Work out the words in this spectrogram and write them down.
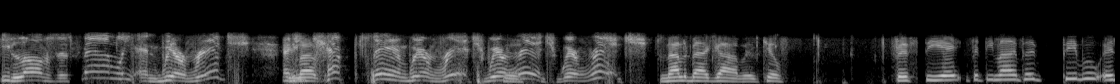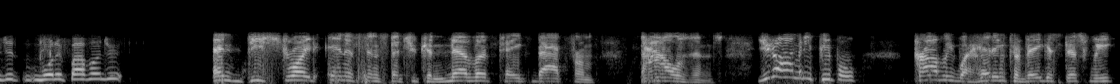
he loves his family, and we're rich. And he Love- kept saying, "We're rich, we're Yeah. rich, we're rich." Not a bad guy, but he killed 58, 59 pe- people, injured more than 500. and destroyed innocence that you can never take back from thousands. You know how many people probably were heading to Vegas this week,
